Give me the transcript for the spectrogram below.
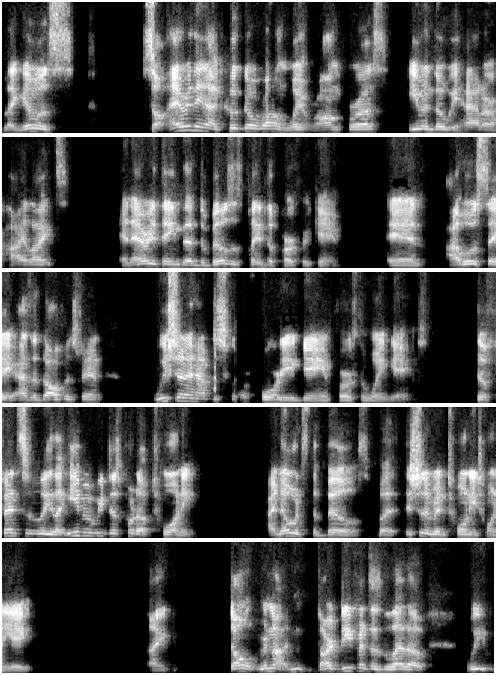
like it was. So everything that could go wrong went wrong for us, even though we had our highlights and everything. That the Bills has played the perfect game. And I will say, as a Dolphins fan, we shouldn't have to score 40 a game for us to win games. Defensively, like even if we just put up 20, I know it's the Bills, but it should have been 20 28. Like, don't, we're not, our defense has let up. We,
